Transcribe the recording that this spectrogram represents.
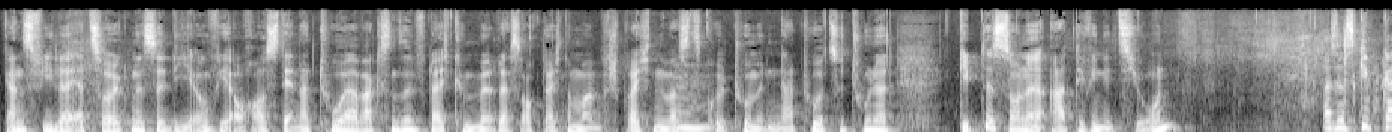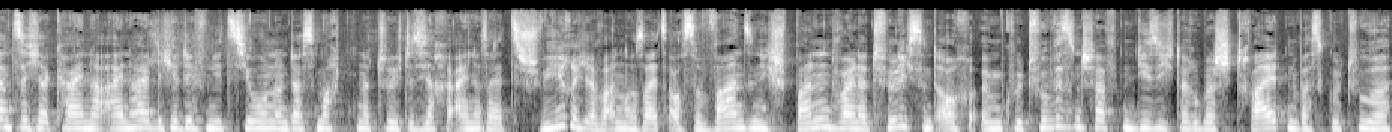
ganz viele Erzeugnisse, die irgendwie auch aus der Natur erwachsen sind. Vielleicht können wir das auch gleich nochmal besprechen, was mhm. Kultur mit Natur zu tun hat. Gibt es so eine Art Definition? Also es gibt ganz sicher keine einheitliche Definition und das macht natürlich die Sache einerseits schwierig, aber andererseits auch so wahnsinnig spannend, weil natürlich sind auch ähm, Kulturwissenschaften, die sich darüber streiten, was Kultur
